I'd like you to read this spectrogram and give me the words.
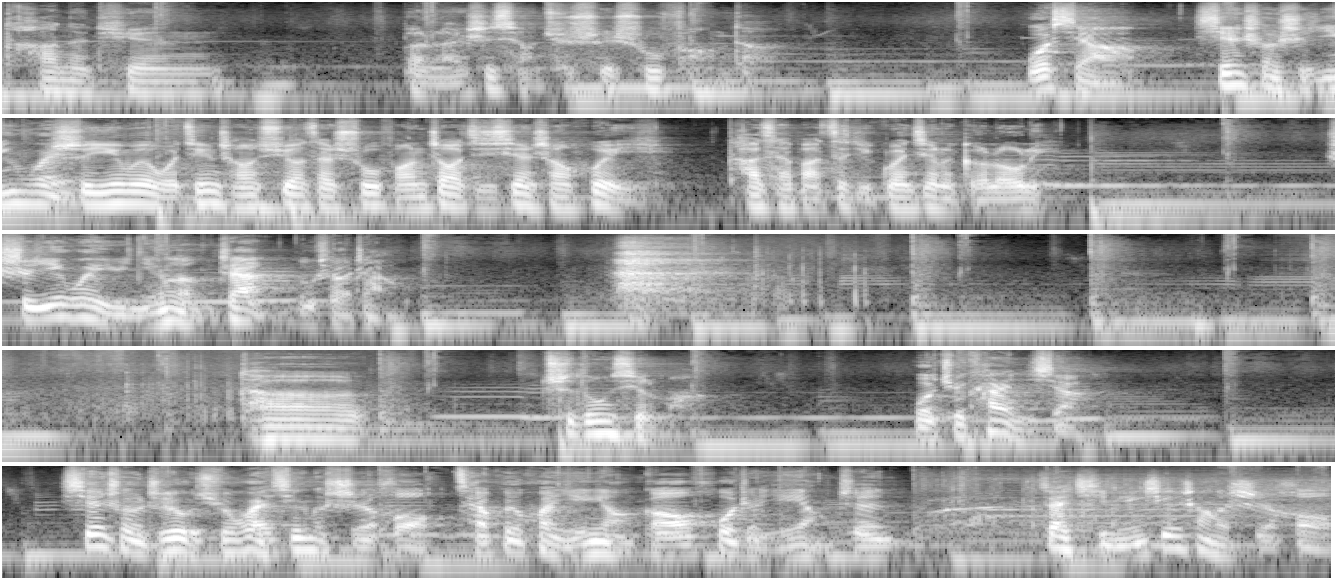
他那天本来是想去睡书房的。我想，先生是因为是因为我经常需要在书房召集线上会议，他才把自己关进了阁楼里。是因为与您冷战，陆校长。他吃东西了吗？我去看一下。先生只有去外星的时候才会换营养膏或者营养针，在启明星上的时候，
